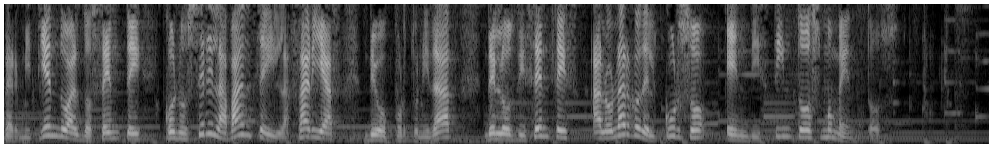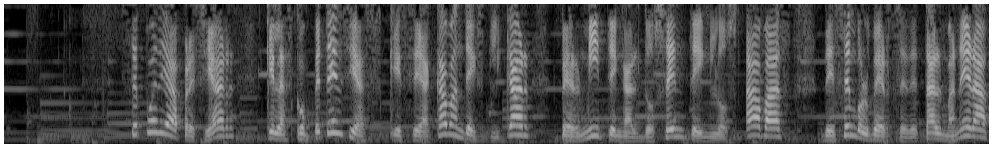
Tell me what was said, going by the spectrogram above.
permitiendo al docente conocer el avance y las áreas de oportunidad de los discentes a lo largo del curso en distintos momentos. Se puede apreciar que las competencias que se acaban de explicar permiten al docente en los ABAS desenvolverse de tal manera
